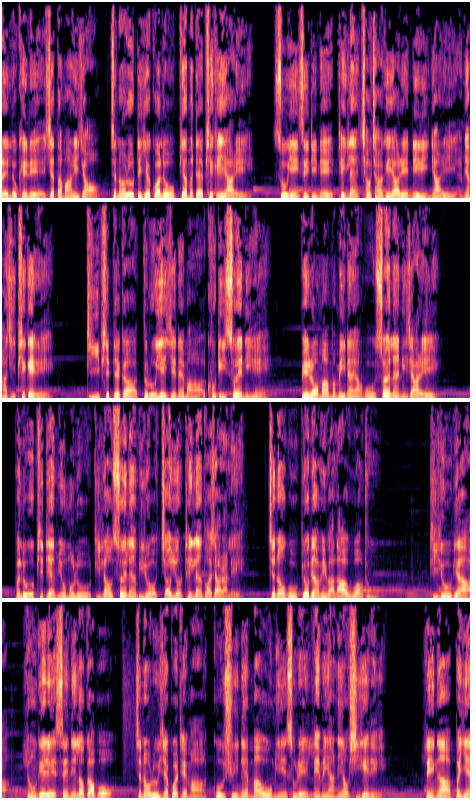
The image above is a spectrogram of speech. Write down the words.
လဲလုပ်ခဲ့တဲ့အရက်သမားတွေကြောင့်ကျွန်တော်တို့တရက်ကွက်လုံးပြတ်မတက်ဖြစ်ခဲ့ရတယ်စိုးရိမ်စိတ်တွေနဲ့ထိတ်လန့်ခြောက်ခြားခဲ့ရတဲ့နေ့တွေညတွေအများကြီးဖြစ်ခဲ့တယ် ဒီဖြစ်ပျက်ကသူတို့ရဲ့ရင်ထဲမှာအခုထိဆွဲနေတယ်ဘယ်တော့မှမမိနိုင်အောင်ကိုဆွဲလန်းနေကြတယ်ဘလို့ဖြစ်ပျက်မျိုးမို့လို့ဒီလောက်ဆွဲလန်းပြီးတော့ကြောက်ရွံ့ထိတ်လန့်သွားကြတာလဲကျွန်တော်ကိုပြောပြပေးပါလားဦးအောင်ထူဒီလိုဗျလွန်ခဲ့တဲ့10နှစ်လောက်ကပေါ့ကျွန်တော်တို့ရက်ွက်ထဲမှာကိုရွှေနဲ့မအုံးမြင့်ဆိုတဲ့လင်မယားနှစ်ယောက်ရှိခဲ့တယ်လင်ကပယံ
